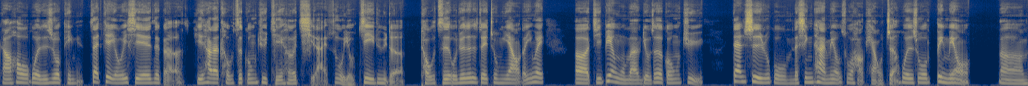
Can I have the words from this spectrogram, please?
然后或者是说凭再借由一些这个其他的投资工具结合起来做有纪律的投资，我觉得这是最重要的。因为呃，即便我们有这个工具。但是如果我们的心态没有做好调整，或者说并没有嗯、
